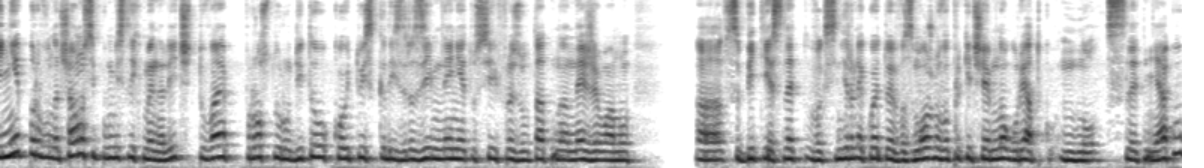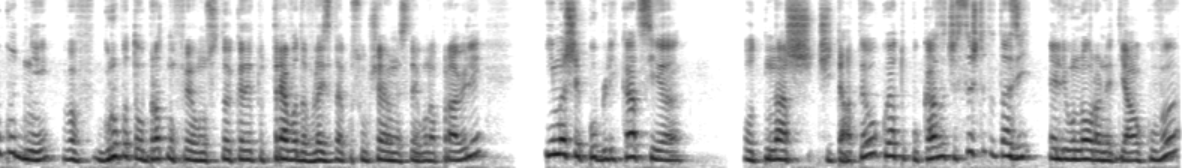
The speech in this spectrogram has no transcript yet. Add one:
И ние първоначално си помислихме, нали, че това е просто родител, който иска да изрази мнението си в резултат на нежелано а, събитие след вакциниране, което е възможно, въпреки че е много рядко. Но след няколко дни в групата обратно в реалността, където трябва да влезете, ако случайно не сте го направили, имаше публикация от наш читател, която показа, че същата тази Елеонора Недялкова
